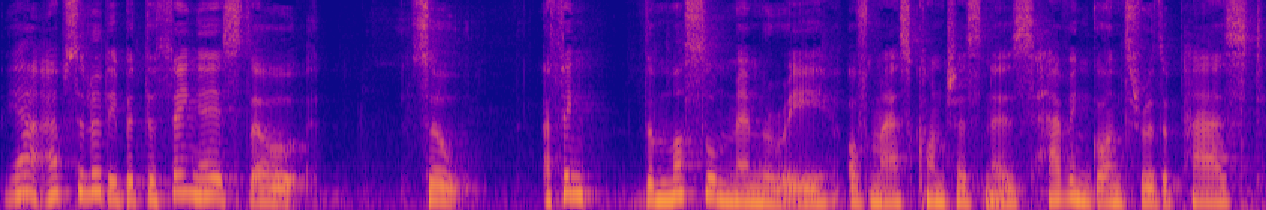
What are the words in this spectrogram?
Yeah, absolutely. But the thing is, though, so I think the muscle memory of mass consciousness, having gone through the past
